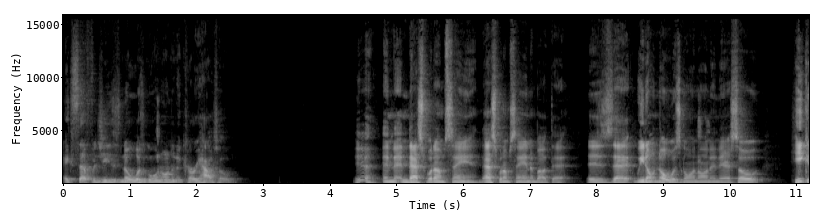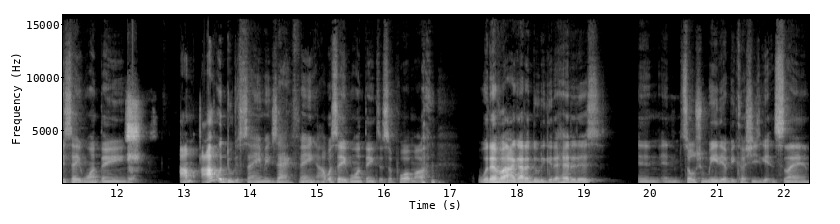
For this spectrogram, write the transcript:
except for Jesus, know what's going on in the Curry household. Yeah, and and that's what I'm saying. That's what I'm saying about that is that we don't know what's going on in there. So he could say one thing. I'm I would do the same exact thing. I would say one thing to support my whatever I got to do to get ahead of this in in social media because she's getting slammed.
